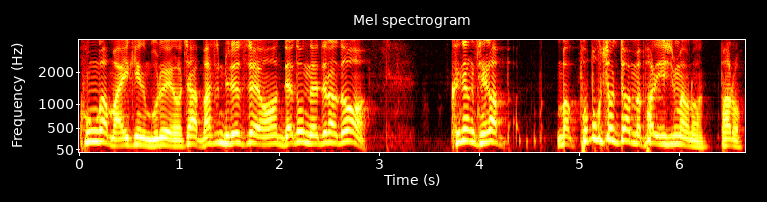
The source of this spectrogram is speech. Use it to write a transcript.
콩과 my K는 무료예요. 자, 말씀드렸어요. 내 돈 내더라도 그냥 제가 막 포복절도 하면 바로 20만 원 바로.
